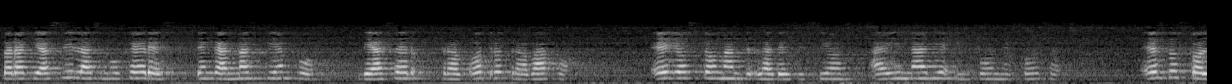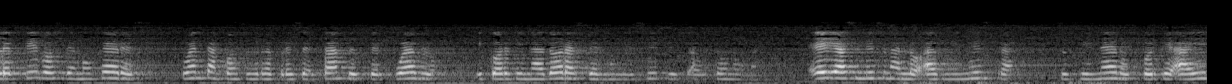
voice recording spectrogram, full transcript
para que así las mujeres tengan más tiempo de hacer otro trabajo. Ellos toman la decisión, ahí nadie impone cosas. Estos colectivos de mujeres cuentan con sus representantes del pueblo y coordinadoras de municipios autónomas. Ellas mismas lo administran sus dineros porque ahí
